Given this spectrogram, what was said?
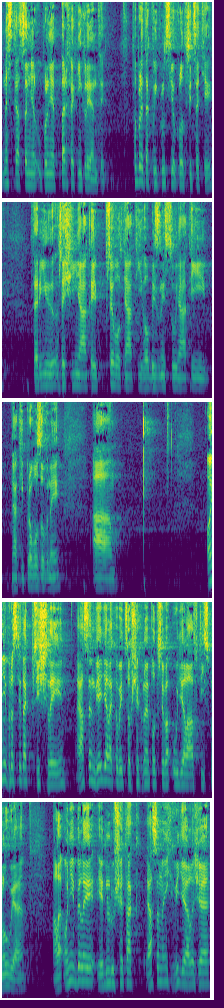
dneska jsem měl úplně perfektní klienty. To byli takový kluci okolo 30, který řeší nějaký převod nějakého biznisu, nějaký, nějaký provozovny a oni prostě tak přišli a já jsem věděl, jakoby, co všechno je potřeba udělat v té smlouvě, ale oni byli jednoduše tak, já jsem na nich viděl, že,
